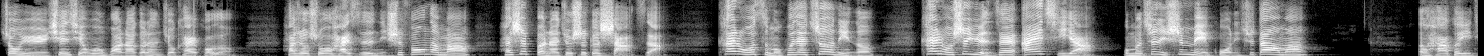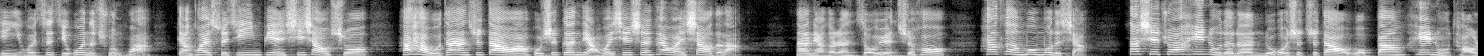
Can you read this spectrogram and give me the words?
终于先前问话那个人就开口了，他就说：“孩子，你是疯了吗？还是本来就是个傻子啊？开罗怎么会在这里呢？开罗是远在埃及呀，我们这里是美国，你知道吗？”而哈克一听，以为自己问的蠢话，赶快随机应变，嬉笑说：“哈哈，我当然知道啊，我是跟两位先生开玩笑的啦。”那两个人走远之后，哈克默默的想。那些抓黑奴的人，如果是知道我帮黑奴逃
